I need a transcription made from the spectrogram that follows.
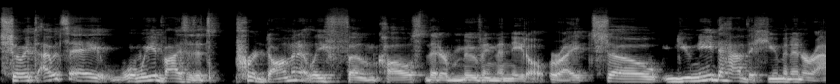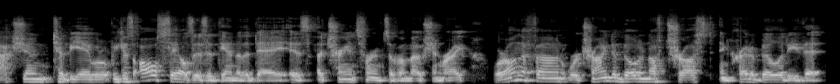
So it, I would say what we advise is it's predominantly phone calls that are moving the needle, right? So you need to have the human interaction to be able to, because all sales is at the end of the day is a transference of emotion, right? We're on the phone, we're trying to build enough trust and credibility that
